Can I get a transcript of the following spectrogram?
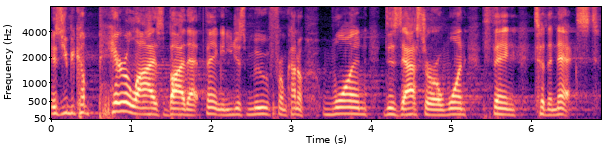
is you become paralyzed by that thing and you just move from kind of one disaster or one thing to the next.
